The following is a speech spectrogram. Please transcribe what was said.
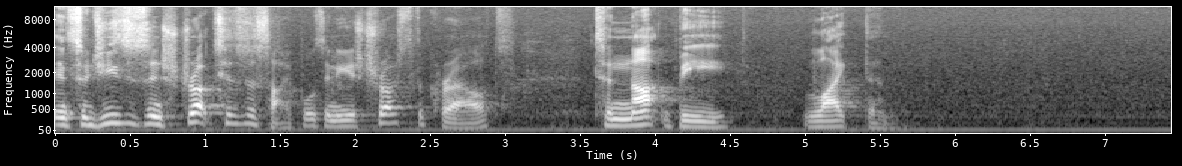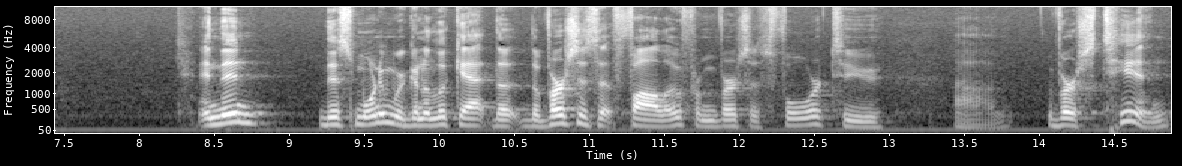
And so Jesus instructs his disciples and he instructs the crowds to not be like them. And then this morning we're going to look at the, the verses that follow from verses 4 to uh, verse 10.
